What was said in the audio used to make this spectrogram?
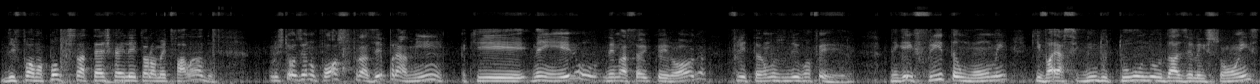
de forma pouco estratégica eleitoralmente falando? Torres, eu não posso trazer para mim que nem eu, nem Marcelo Queiroga fritamos o Nilvan Ferreira. Ninguém frita um homem que vai a segundo turno das eleições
